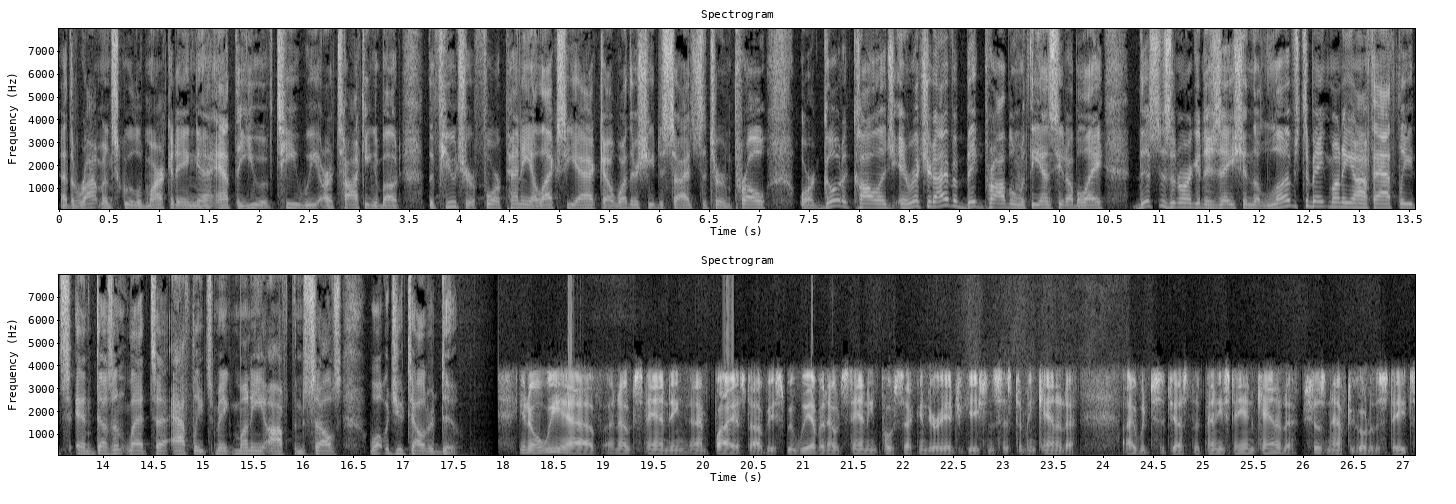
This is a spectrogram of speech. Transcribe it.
at the Rotman School of Marketing uh, at the U of T. We are talking about the future for Penny Oleksiak, uh, whether she decides to turn pro or go to college. And Richard, I have a big problem with the NCAA. This is an organization that loves to make money off athletes and doesn't let uh, athletes make money off themselves. What would you tell her to do? You know, we have an outstanding, I'm biased obviously, we have an outstanding post secondary education system in Canada. I would suggest that Penny stay in Canada. She doesn't have to go to the States.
